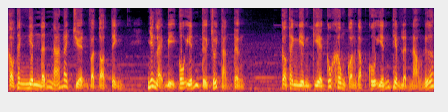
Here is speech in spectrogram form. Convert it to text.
Cậu thanh niên nấn ná nói chuyện và tỏ tình nhưng lại bị cô Yến từ chối thẳng thừng. Cậu thanh niên kia cũng không còn gặp cô Yến thêm lần nào nữa.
